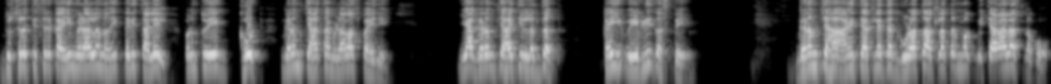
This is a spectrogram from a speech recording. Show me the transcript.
दुसरं तिसरं काही मिळालं नाही तरी चालेल परंतु एक घोट गरम चहाचा मिळालाच पाहिजे. या गरम चहाची लज्जत काही वेगळीच असते. गरम चहा आणि त्यातल्या त्यात गुळाचा असला तर मग विचारायलाच नको.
